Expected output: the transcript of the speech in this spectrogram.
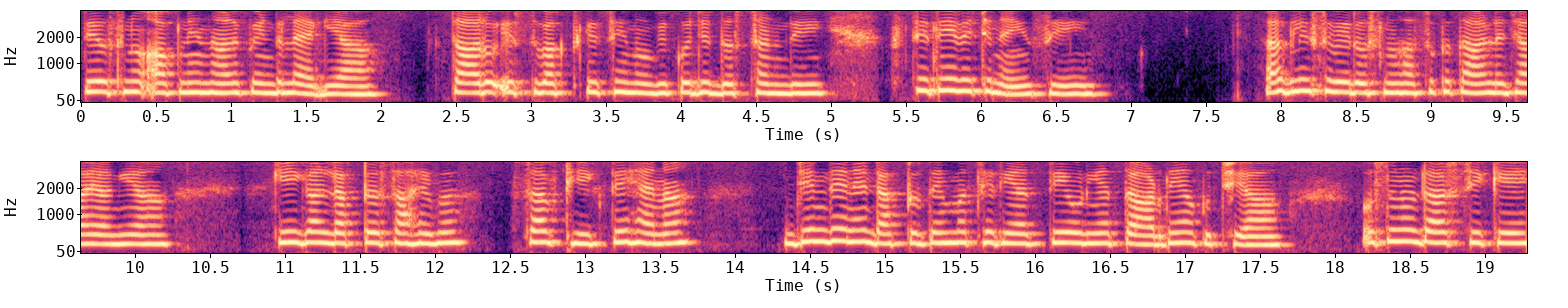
ਤੇ ਉਸ ਨੂੰ ਆਪਣੇ ਨਾਲ ਪਿੰਡ ਲੈ ਗਿਆ। ਤਾਰੂ ਇਸ ਵਕਤ ਕਿਸੇ ਨੂੰ ਵੀ ਕੁਝ ਦੱਸਣ ਦੀ ਸਥਿਤੀ ਵਿੱਚ ਨਹੀਂ ਸੀ। ਅਗਲੀ ਸਵੇਰ ਉਸ ਨੂੰ ਹਸਪਤਾਲ ਲਿਜਾਇਆ ਗਿਆ। ਕੀ ਗੱਲ ਡਾਕਟਰ ਸਾਹਿਬ? ਸਭ ਠੀਕ ਤੇ ਹੈ ਨਾ? ਜਿੰਦੇ ਨੇ ਡਾਕਟਰ ਦੇ ਮੱਥੇ ਦੀਆਂ ਤਿਉੜੀਆਂ ਤਾੜਦਿਆਂ ਪੁੱਛਿਆ ਉਸ ਨੂੰ ਡਰ ਸੀ ਕਿ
